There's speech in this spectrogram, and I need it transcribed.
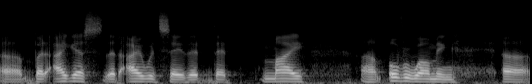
Uh, but I guess that I would say that, that my um, overwhelming uh,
